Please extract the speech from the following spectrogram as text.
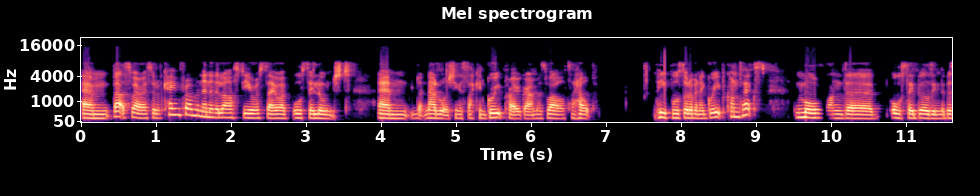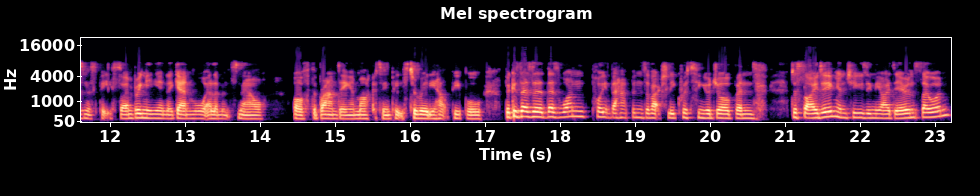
Um, that's where I sort of came from. And then in the last year or so, I've also launched um, now launching a second group program as well to help people sort of in a group context more on the also building the business piece. So I'm bringing in again more elements now of the branding and marketing piece to really help people. Because there's a there's one point that happens of actually quitting your job and deciding and choosing the idea and so on.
